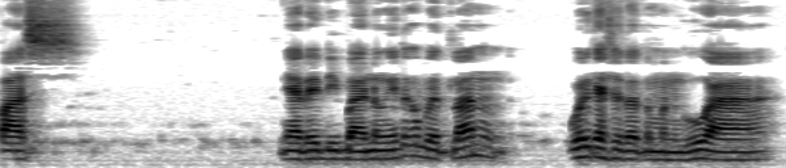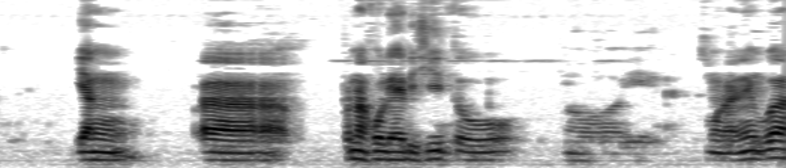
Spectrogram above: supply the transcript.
pas nyari di Bandung itu kebetulan gue dikasih tau temen gue yang eh, pernah kuliah di situ. Oh iya. Makanya gue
